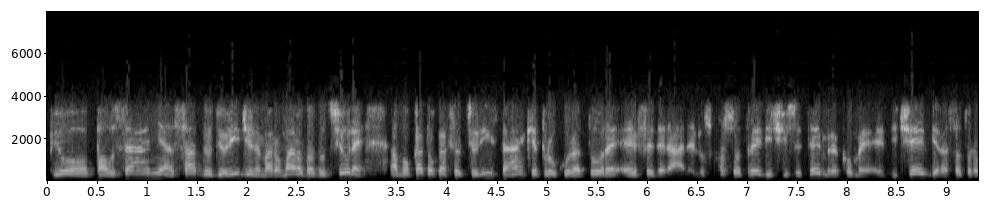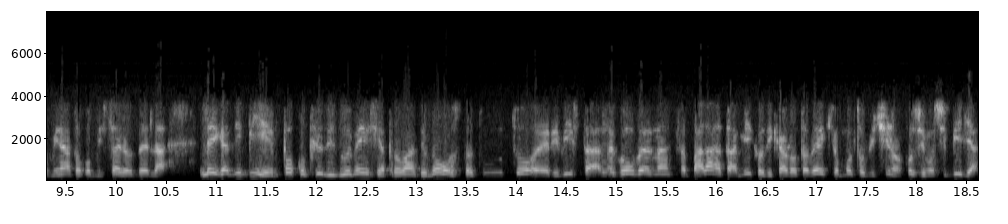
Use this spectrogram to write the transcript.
Pio Pausania, sardo di origine ma romano d'adozione, avvocato cassazionista, anche procuratore federale. Lo scorso 13 settembre, come dicevi, era stato nominato commissario della Lega DB e in poco più di due mesi ha approvato il nuovo statuto e rivista la governance. Balata, amico di Carlo Tavecchio, molto vicino a Cosimo Sibilia,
